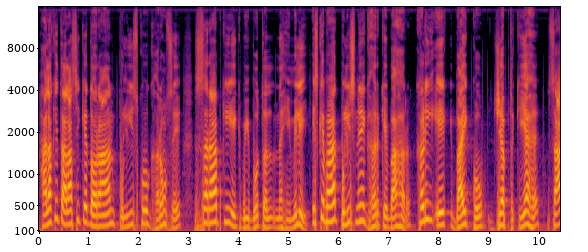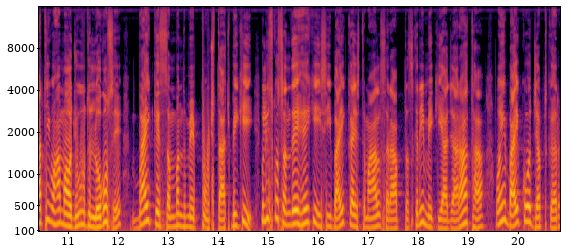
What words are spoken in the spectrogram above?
हालाँकि तलाशी के दौरान पुलिस को घरों से शराब की एक भी बोतल नहीं मिली। इसके बाद पुलिस ने घर के बाहर खड़ी एक बाइक को जब्त किया है। साथ ही वहाँ मौजूद लोगों से बाइक के संबंध में पूछताछ भी की। पुलिस को संदेह है कि इसी बाइक का इस्तेमाल शराब तस्करी में किया जा रहा था। वहीं बाइक को जब्त कर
